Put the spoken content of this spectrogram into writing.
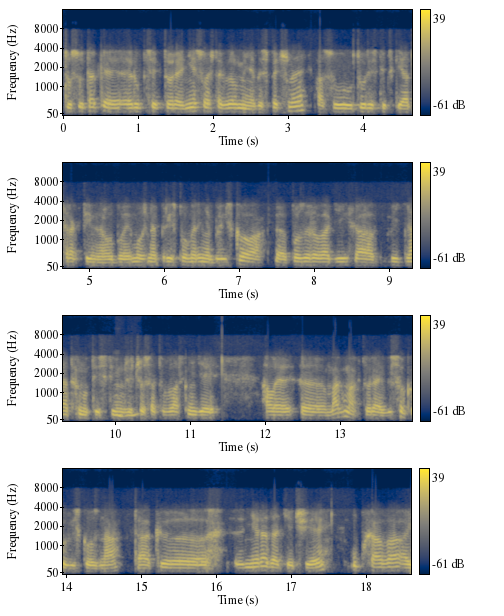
To sú také erupcie, ktoré nie sú až tak veľmi nebezpečné a sú turisticky atraktívne, lebo je možné prísť pomerne blízko a e, pozorovať ich a byť nadchnutý s tým, uh-huh. že čo sa tu vlastne deje. Ale e, magma, ktorá je vysoko viskozná, tak e, nerada tečie upcháva aj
